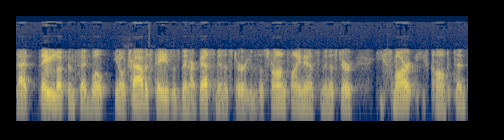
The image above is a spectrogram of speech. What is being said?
That they looked and said, well, you know, Travis Toews has been our best minister. He was a strong finance minister. He's smart. He's competent.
